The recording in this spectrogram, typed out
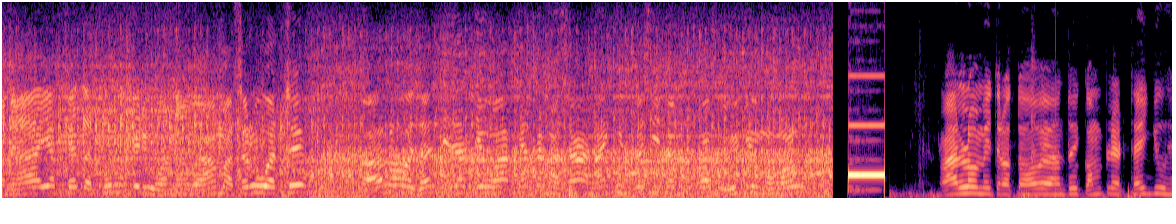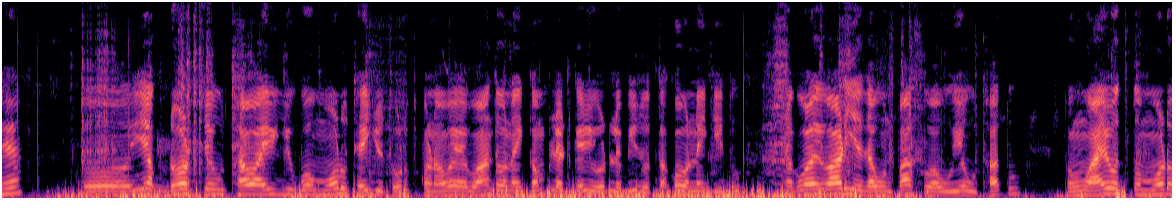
અને આ એક ખેતર પૂરું કર્યું અને હવે આમાં શરૂઆત છે. હાલો, હવે જલ્દી જલ્દી હું આ ખેતરમાં સાહ નાખીને પછી તમને પાછું વિડીયોમાં મળું. હાલો મિત્રો, તો હવે બધું કમ્પ્લીટ થઈ ગયું છે. તો એક દોઢ જેવું થવા આવી ગયું, બહુ મોડું થઈ ગયું થોડુંક, પણ હવે વાંધો નહીં કમ્પ્લીટ કર્યું એટલે બીજો તકો નહીં કીધું. ને વળી વાડીએ જવું ને પાછું આવું એવું થતું. તો હું આવ્યો તો મોડો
